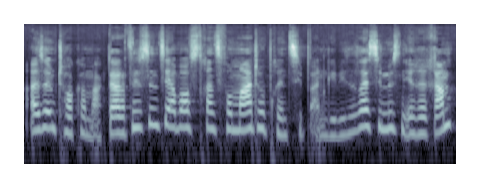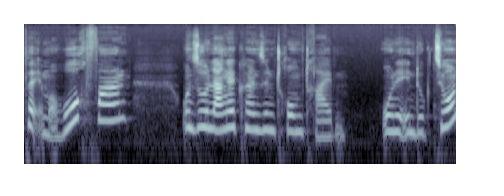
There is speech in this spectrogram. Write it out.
also im Tokamak. Dafür sind sie aber aufs Transformatorprinzip angewiesen. Das heißt, sie müssen ihre Rampe immer hochfahren und so lange können sie den Strom treiben. Ohne Induktion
